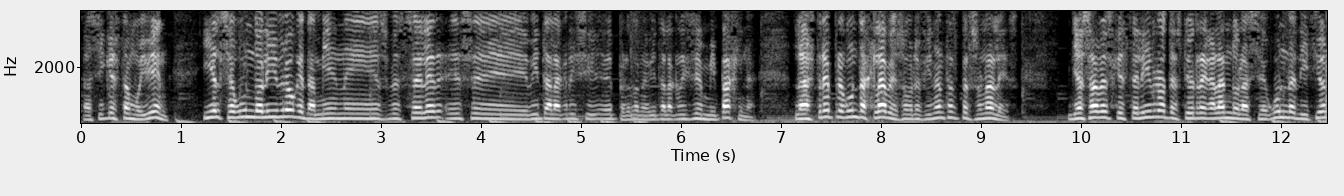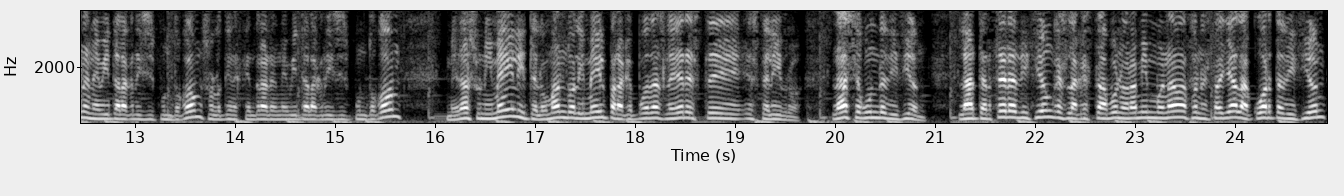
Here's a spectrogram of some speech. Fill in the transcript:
Así que está muy bien. Y el segundo libro, que también es bestseller, es eh, Evita la crisis, eh, perdón, Evita la crisis en mi página. Las tres preguntas clave sobre finanzas personales. Ya sabes que este libro te estoy regalando la segunda edición en evitalacrisis.com, solo tienes que entrar en evitalacrisis.com, me das un email y te lo mando al email para que puedas leer este, este libro. La segunda edición. La tercera edición, que es la que está, bueno, ahora mismo en Amazon está ya la cuarta edición,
